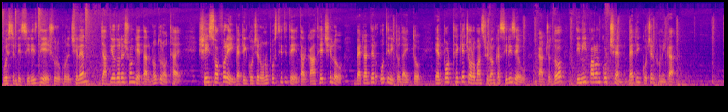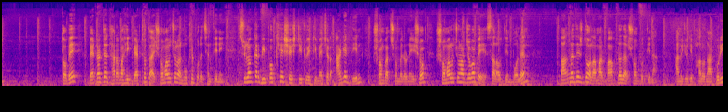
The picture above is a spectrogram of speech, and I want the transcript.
ওয়েস্ট ইন্ডিজ সিরিজ দিয়ে শুরু করেছিলেন জাতীয় দলের সঙ্গে তার নতুন অধ্যায়। সেই সফরেই ব্যাটিং কোচের অনুপস্থিতিতে তার কাঁধে ছিল ব্যাটারদের অতিরিক্ত দায়িত্ব। এরপর থেকে চলমান শ্রীলঙ্কা সিরিজেও কার্যত তিনিই পালন করছেন ব্যাটিং কোচের ভূমিকা। তবে ব্যাটারদের ধারাবাহিক ব্যর্থতায় সমালোচনার মুখে পড়েছেন তিনি। শ্রীলঙ্কার বিপক্ষে শেষ টি টোয়েন্টি ম্যাচের আগের দিন সংবাদ সম্মেলনে এসব সমালোচনার জবাবে সালাউদ্দিন বলেন, বাংলাদেশ দল আমার বাপদাদার সম্পত্তি না। আমি যদি ভালো না করি,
